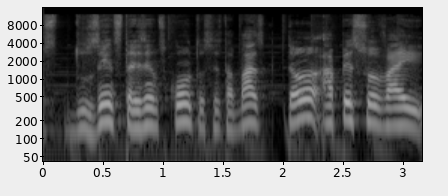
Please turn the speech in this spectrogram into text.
Uns 200, 300 conto a cesta básica? Então a pessoa vai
